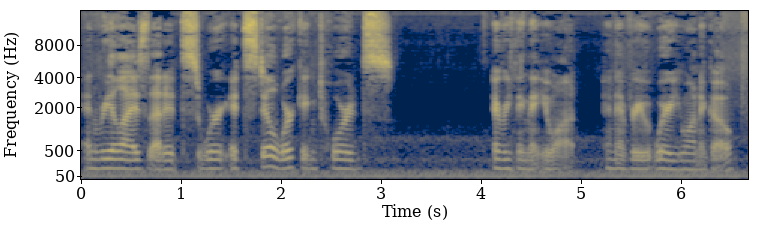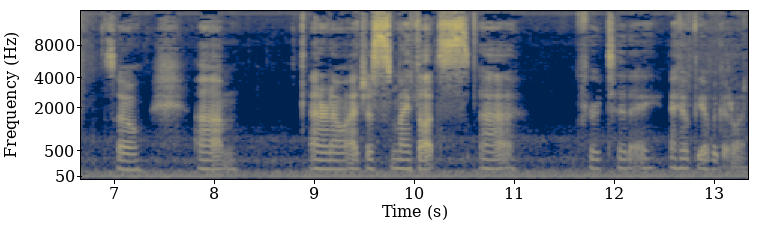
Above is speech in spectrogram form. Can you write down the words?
and realize that it's work it's still working towards everything that you want and everywhere you want to go. So um, i don't know i just my thoughts uh, for today. I hope you have a good one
